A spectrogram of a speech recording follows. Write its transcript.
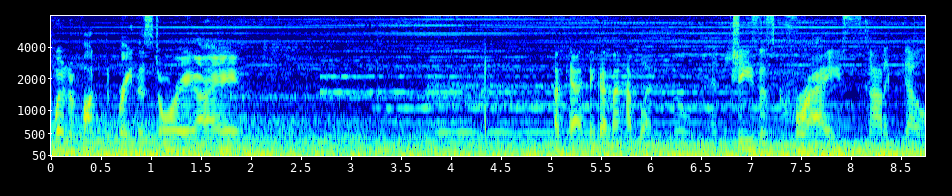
where the fuck to bring the story, alright? Okay, I think I might have one. Jesus Christ. Gotta go.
